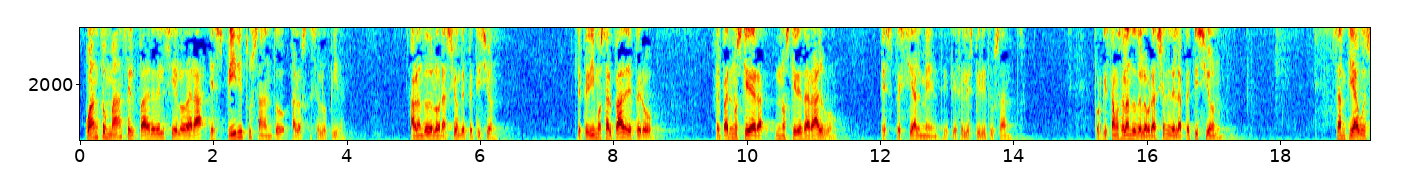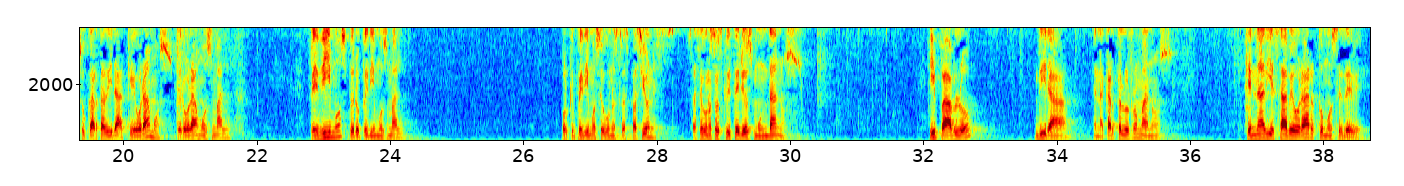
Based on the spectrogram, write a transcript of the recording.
cuánto más el Padre del cielo dará Espíritu Santo a los que se lo pidan. Hablando de la oración de petición. Le pedimos al Padre, pero el Padre nos quiere, nos quiere dar algo especialmente, que es el Espíritu Santo. Porque estamos hablando de la oración y de la petición. Santiago en su carta dirá que oramos, pero oramos mal. Pedimos, pero pedimos mal. Porque pedimos según nuestras pasiones sea, según nuestros criterios mundanos. Y Pablo dirá en la carta a los romanos que nadie sabe orar como se debe,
